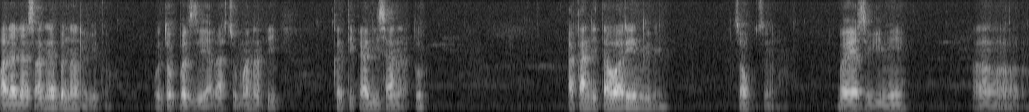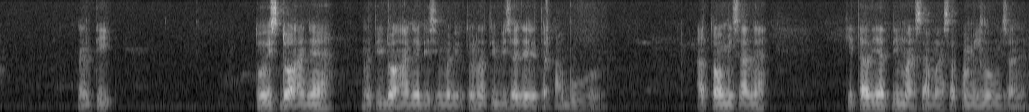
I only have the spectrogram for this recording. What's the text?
Pada dasarnya benar gitu. Untuk berziarah cuma nanti ketika di sana tuh akan ditawarin gini. Sok bayar segini eh, nanti tulis doanya nanti doanya disimpan itu nanti bisa jadi terkabul. Atau misalnya kita lihat di masa-masa pemilu misalnya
